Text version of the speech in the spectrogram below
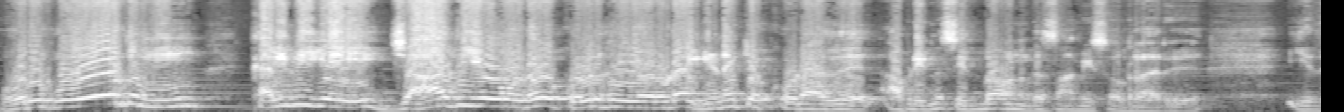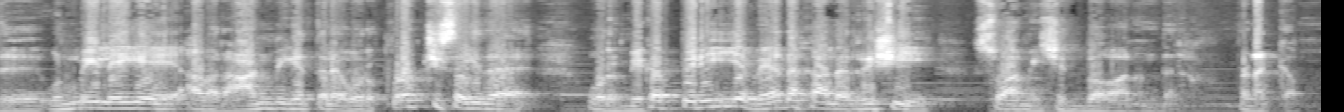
ஒருபோதும் கல்வியை ஜாதியோட கொள்கையோட இணைக்கக்கூடாது அப்படின்னு சித்பானந்த சாமி சொல்றாரு. இது உண்மையிலேயே அவர் ஆன்மீகத்தில் ஒரு புரட்சி செய்த ஒரு மிகப்பெரிய வேதகால ரிஷி சுவாமி சித்பவானந்தர். வணக்கம்.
